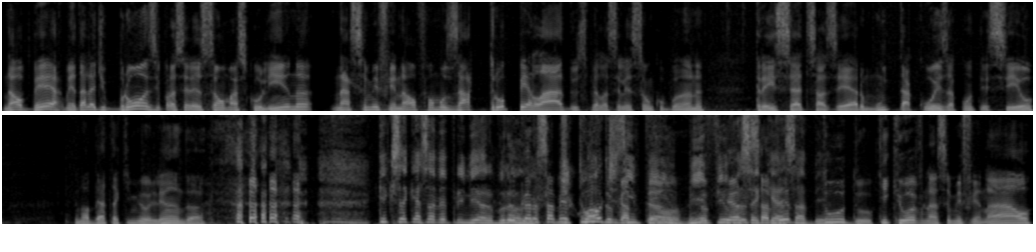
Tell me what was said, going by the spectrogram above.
Na Albert, medalha de bronze para a seleção masculina. Na semifinal, fomos atropelados pela seleção cubana. 3 sets a 0, muita coisa aconteceu. O Norberto tá aqui me olhando. O que, que você quer saber primeiro, Bruno? Eu quero saber de tudo, capitão. Eu quero você saber quer saber tudo. O que, que houve na semifinal?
